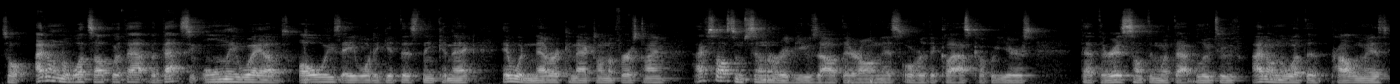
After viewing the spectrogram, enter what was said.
So I don't know what's up with that, but that's the only way I was always able to get this thing connect. It would never connect on the first time. I've saw some similar reviews out there on this over the last couple years that there is something with that Bluetooth. I don't know what the problem is,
